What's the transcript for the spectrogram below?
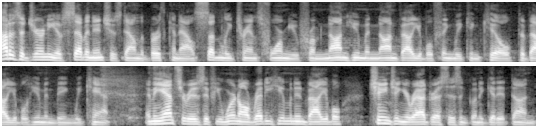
how does a journey of seven inches down the birth canal suddenly transform you from non human, non valuable thing we can kill to valuable human being we can't? And the answer is if you weren't already human and valuable, changing your address isn't going to get it done.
